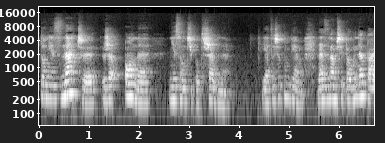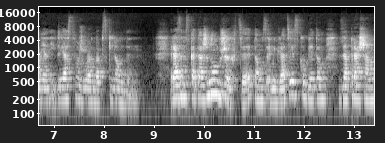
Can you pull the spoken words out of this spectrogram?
to nie znaczy, że one nie są Ci potrzebne. Ja coś o tym wiem. Nazywam się Paulina Palian i to ja stworzyłam Babski Londyn. Razem z Katarzyną Brzychcy, tą z Emigracja jest kobietą, zapraszam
